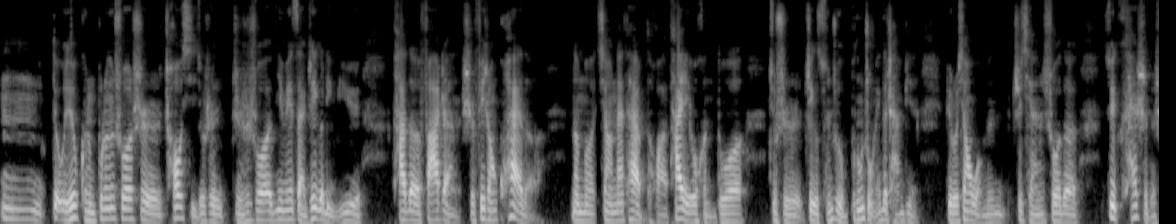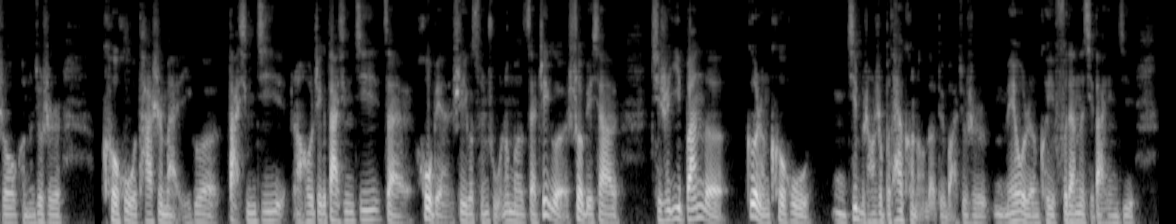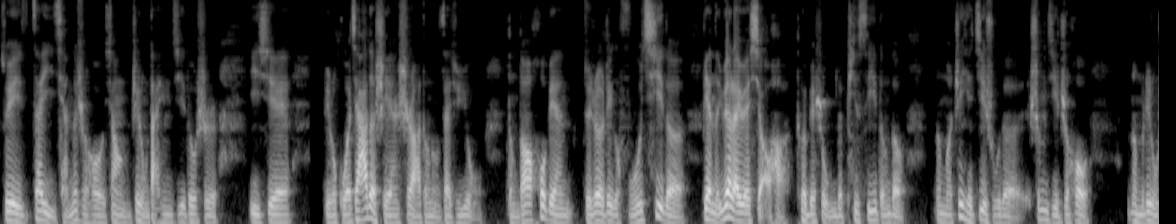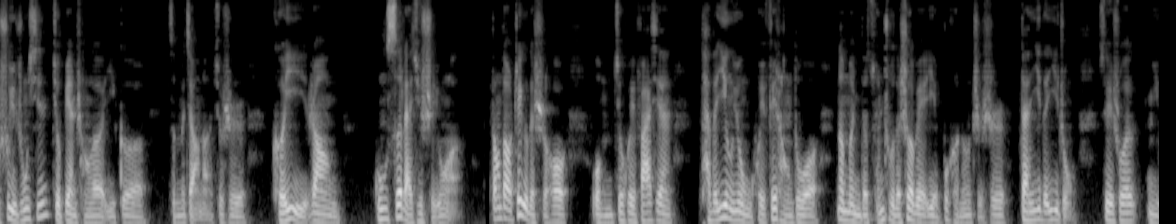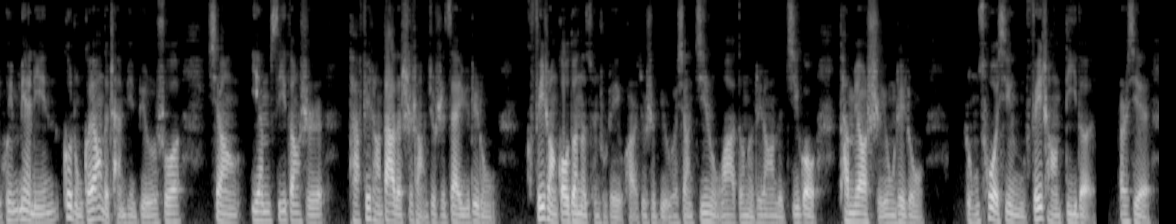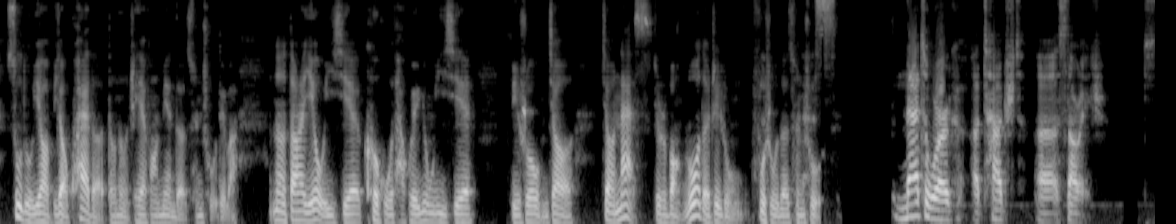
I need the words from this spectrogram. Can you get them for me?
嗯，对，我觉得可能不能说是抄袭，就是只是说，因为在这个领域，它的发展是非常快的。那么像 NetApp 的话，它也有很多就是这个存储有不同种类的产品，比如像我们之前说的，最开始的时候可能就是客户他是买一个大型机，然后这个大型机在后边是一个存储。那么在这个设备下，其实一般的个人客户你基本上是不太可能的，对吧？就是没有人可以负担得起大型机，所以在以前的时候，像这种大型机都是一些比如国家的实验室啊等等再去用。等到后边随着这个服务器的变得越来越小哈，特别是我们的 PC 等等，那么这些技术的升级之后，那么这种数据中心就变成了一个怎么讲呢？就是可以让公司来去使用了。当到这个的时候，我们就会发现它的应用会非常多。那么你的存储的设备也不可能只是单一的一种，所以说你会面临各种各样的产品，比如说像 EMC 当时它非常大的市场就是在于这种。非常高端的存储这一块，就是比如说像金融啊等等这样的机构，他们要使用这种容错性非常低的，而且速度要比较快的等等这些方面的存储，对吧？那当然也有一些客户他会用一些，比如说我们叫叫 NAS，就是网络的这种附属的存储。Network Attached 呃 Storage，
